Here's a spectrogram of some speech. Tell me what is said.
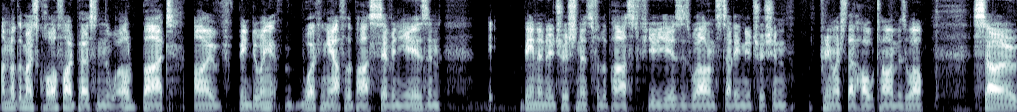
I'm not the most qualified person in the world, but I've been doing it, working out for the past seven years, and being a nutritionist for the past few years as well, and studying nutrition pretty much that whole time as well. So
